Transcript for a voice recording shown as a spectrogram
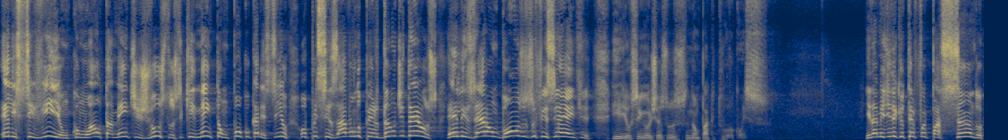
Eles se viam como altamente justos e que nem tão pouco careciam ou precisavam do perdão de Deus. Eles eram bons o suficiente. E o Senhor Jesus não pactuou com isso. E na medida que o tempo foi passando,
